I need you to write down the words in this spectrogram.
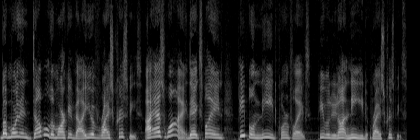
but more than double the market value of Rice Krispies. I asked why. They explained people need cornflakes, people do not need Rice Krispies.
